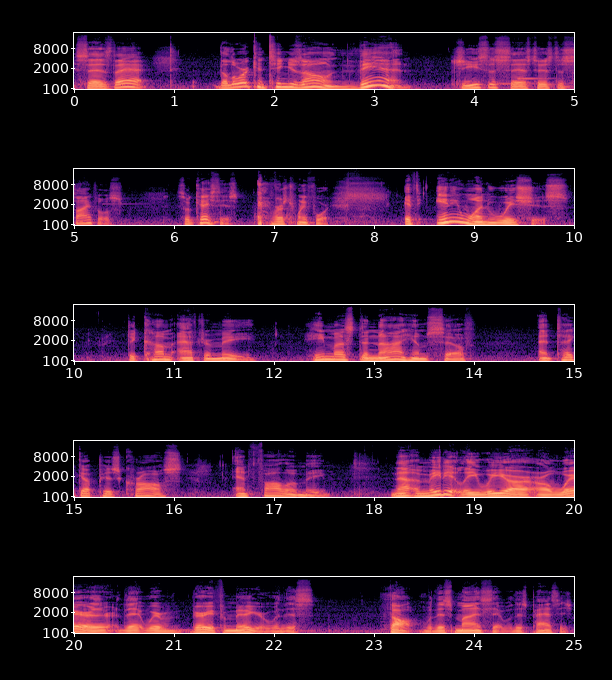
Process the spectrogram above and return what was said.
says that. The Lord continues on. Then Jesus says to his disciples, So catch this, verse 24. If anyone wishes to come after me, he must deny himself and take up his cross and follow me. Now, immediately we are aware that we're very familiar with this thought, with this mindset, with this passage.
